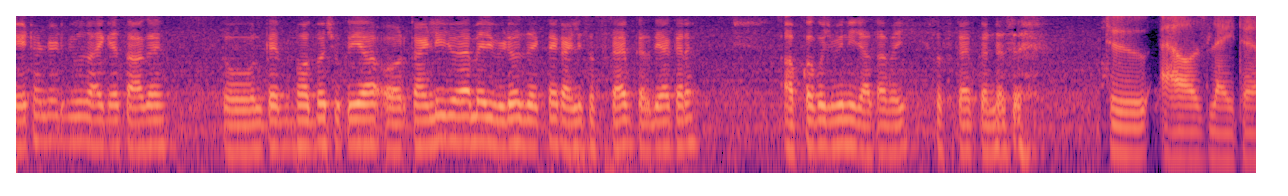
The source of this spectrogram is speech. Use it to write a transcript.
800 व्यूज़ आए गैस आ गए। तो उनका भी बहुत बहुत शुक्रिया। और काइंडली जो है मेरी वीडियोस देखते हैं। काइंडली सब्सक्राइब कर दिया करें। आपका कुछ भी नहीं जाता भाई सब्सक्राइब करने से। Two hours later.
